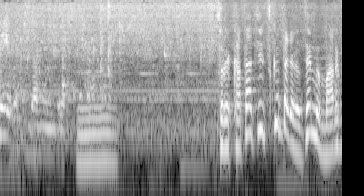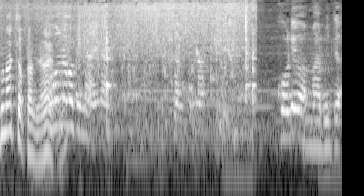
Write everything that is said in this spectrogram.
名物だもんで。うーん。それ形作ったけど全部丸くなっちゃったんじゃないの？そんなことないな。いこれは丸だ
